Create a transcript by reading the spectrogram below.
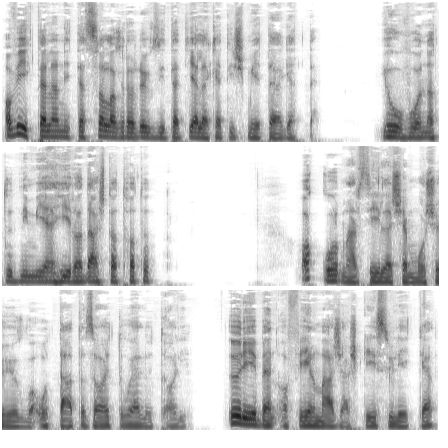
A végtelenített szalagra rögzített jeleket ismételgette. Jó volna tudni, milyen híradást adhatott. Akkor már szélesen mosolyogva ott állt az ajtó előtt Ali. Örében a félmázsás készülékkel,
